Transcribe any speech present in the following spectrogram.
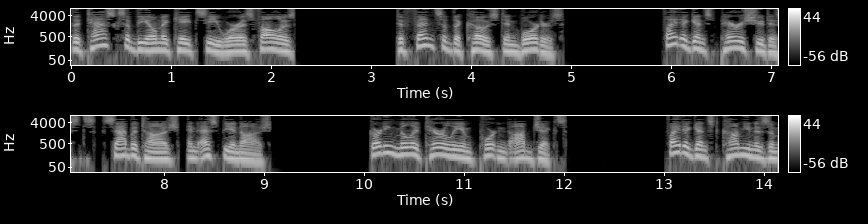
The tasks of the Omakaitse were as follows. Defense of the coast and borders. Fight against parachutists, sabotage, and espionage. Guarding militarily important objects. Fight against communism.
